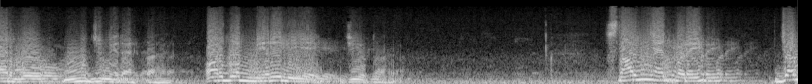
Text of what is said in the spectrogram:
اور وہ مجھ میں رہتا ہے اور وہ میرے لیے جیتا ہے۔ ستارویں عید پڑھیں، جب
